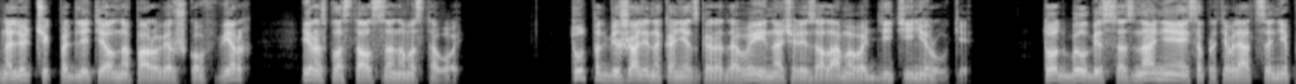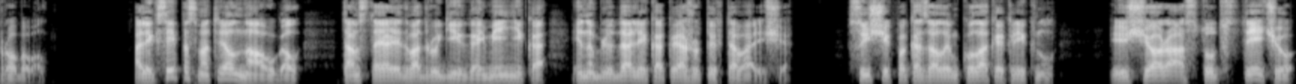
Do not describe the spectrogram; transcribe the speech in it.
Налетчик подлетел на пару вершков вверх и распластался на мостовой. Тут подбежали, наконец, городовые и начали заламывать детине руки. Тот был без сознания и сопротивляться не пробовал. Алексей посмотрел на угол. Там стояли два других гайменника и наблюдали, как вяжут их товарища. Сыщик показал им кулак и крикнул. «Еще раз тут встречу,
